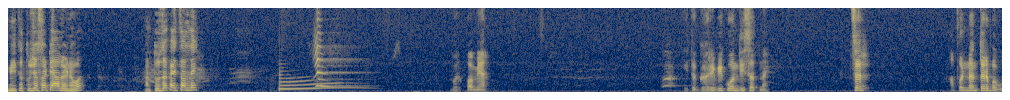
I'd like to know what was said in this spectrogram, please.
मी तर तुझ्यासाठी आलोय ना व आणि तुझं काय चाललंय? पम्या. इथं घरी बी कोण दिसत नाही. चल आपण नंतर बघू.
